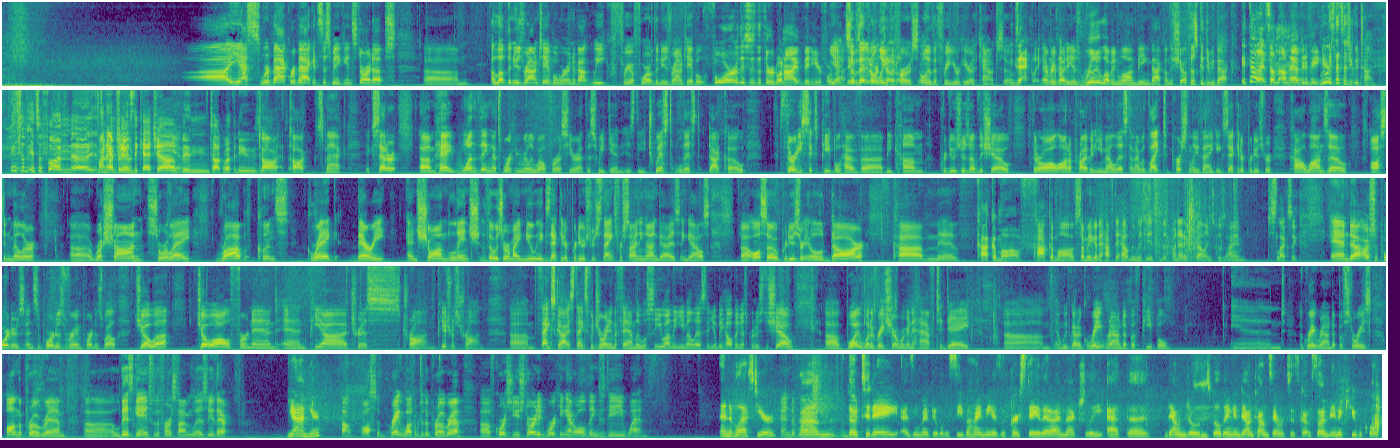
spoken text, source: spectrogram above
Uh, yes, we're back. We're back. It's this week in startups. Um, I love the news roundtable. We're in about week three or four of the news roundtable. Four. This is the third one I've been here for. Yeah, so then only the first, only the three you're here at count. So Exactly, everybody exactly. is really loving Lon being back on the show. It feels good to be back. It does. I'm, I'm happy Yeah. to be We always had such a good time. It's a it's a fun uh, it's Fun a fun chance to catch up Yeah. and talk about the news. and all talk, that stuff. talk, smack, etc. Um, hey, one thing that's working really well for us here at this weekend is the twistlist.co. 36 people have uh, become producers of the show. They're all on a private email list, and I would like to personally thank executive producer Kyle Lonzo, Austin Miller, uh, Rashawn Sorley, Rob Kuntz, Greg Berry, and Sean Lynch. Those are my new executive producers. Thanks for signing on, guys and gals. Uh, also, producer Ildar Kamiv. Kakamov. Kakamov. Somebody's going to have to help me with these, the phonetic spellings, because I am dyslexic. And uh, our supporters, and supporters are very important as well. Joa, Joel Fernand, and Beatrice Tron. Tron. Um, thanks, guys. Thanks for joining the family. We'll see you on the email list, and you'll be helping us produce the show. Uh, boy, what a great show we're going to have today. Um, and we've got a great roundup of people and a great roundup of stories on the program. Uh, Liz Gannes for the first time. Liz, are you there? Yeah, I'm here. Oh, awesome. Great. Welcome to the program. Uh, of course, you started working at All Things D when? End of last year. End of last um, year. Though today, as you might be able to see behind me, is the first day that I'm actually at the Dow Jones building in downtown San Francisco. So I'm in a cubicle.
